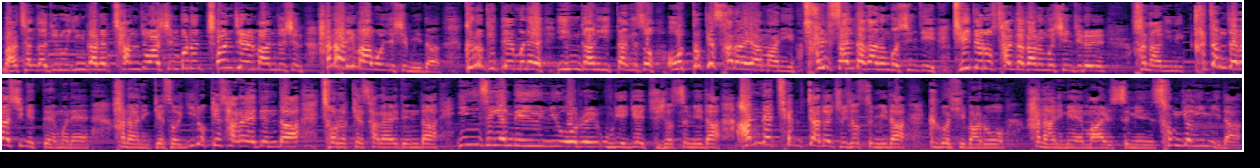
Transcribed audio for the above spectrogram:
마찬가지로 인간을 창조하신 분은 천재를 만드신 하나님 아버지십니다. 그렇기 때문에 인간이 이 땅에서 어떻게 살아야만이 잘 살다 가는 것인지 제대로 살다 가는 것 인지를 하나님이 가장 잘 아시기 때문에 하나님께서 이렇게 살아야 된다 저렇게 살아야 된다 인생의 매뉴얼을 우리에게 주셨습니다. 안내 책자를 주셨습니다. 그것이 바로 하나님의 말씀인 성경입니다.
